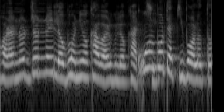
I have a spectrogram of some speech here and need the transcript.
ভরানোর জন্যই লোভনীয় খাবারগুলো খাচ্ছি। করবোটা কি বলতো? তো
